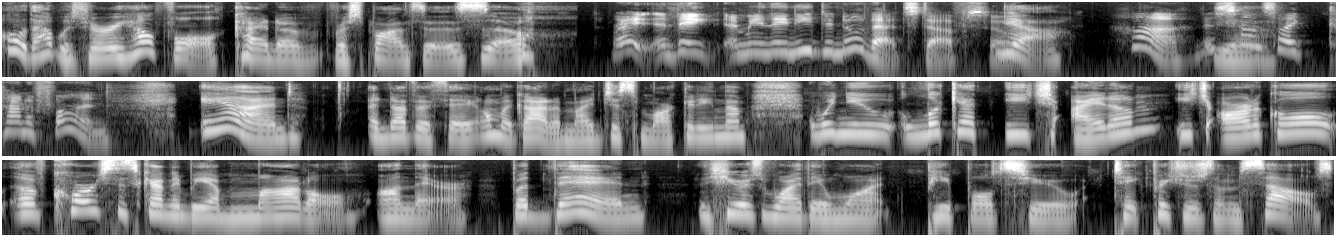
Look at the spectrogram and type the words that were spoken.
oh that was very helpful kind of responses so Right. And they I mean they need to know that stuff. So yeah Huh. This Yeah. sounds like kind of fun. And another thing, oh my God, am I just marketing them? When you look at each item, each article, of course, it's going to be a model on there. But then here's why they want people to take pictures of themselves.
